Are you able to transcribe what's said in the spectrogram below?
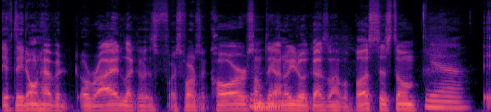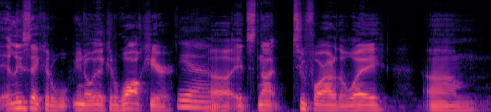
if they don't have a, a ride like as, as far as a car or something Mm-hmm. i know you guys don't have a bus system Yeah, at least they could you know they could walk here Yeah. uh, it's not too far out of the way um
